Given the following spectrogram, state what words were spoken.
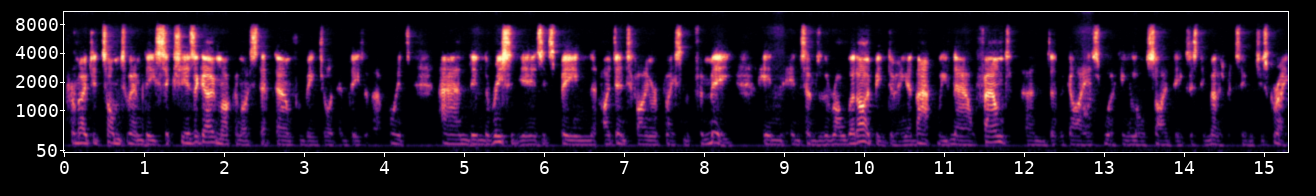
promoted Tom to MD six years ago. Mark and I stepped down from being joint MDs at that point. And in the recent years, it's been identifying a replacement for me in, in terms of the role that I've been doing. And that we've now found. And the guy is working alongside the existing management team, which is great.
